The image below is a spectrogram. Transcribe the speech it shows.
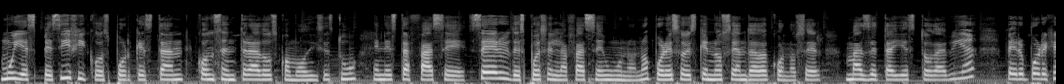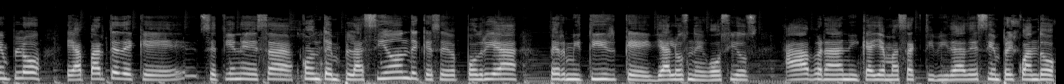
muy específicos porque están concentrados, como dices tú, en esta fase 0 y después en la fase 1, ¿no? Por eso es que no se han dado a conocer más detalles todavía, pero por ejemplo, eh, aparte de que se tiene esa contemplación de que se podría permitir que ya los negocios abran y que haya más actividades siempre y cuando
